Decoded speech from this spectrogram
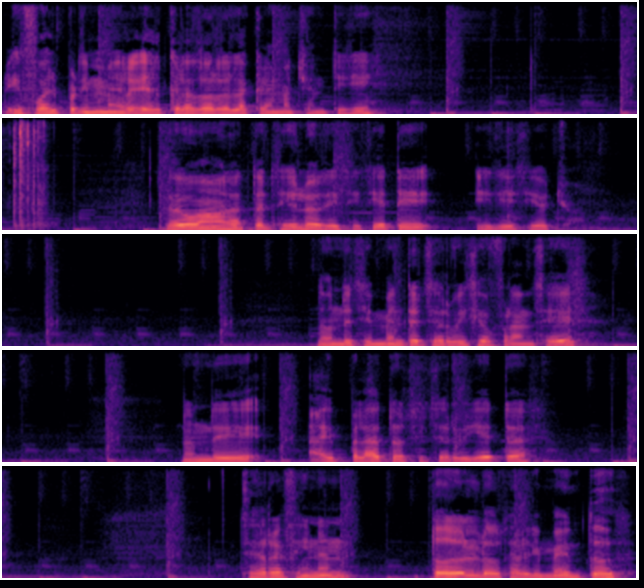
Y fue el primer el creador de la crema chantilly. Luego vamos hasta el siglo XVII y 18, donde se inventa el servicio francés, donde hay platos y servilletas, se refinan todos los alimentos,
